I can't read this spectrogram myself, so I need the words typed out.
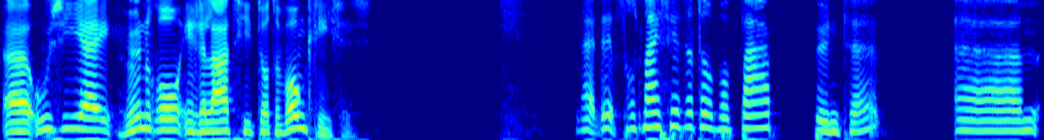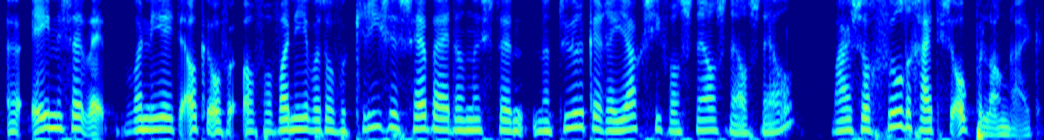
Hoe zie jij hun rol in relatie tot de wooncrisis? Nou, volgens mij zit dat op een paar punten. Eh, enerzijds, eh, wanneer, het elke keer over, of wanneer we het over crisis hebben, dan is de natuurlijke reactie van snel, snel, snel. Maar zorgvuldigheid is ook belangrijk.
